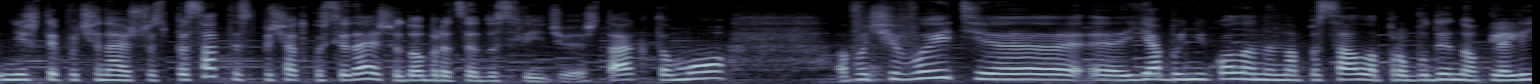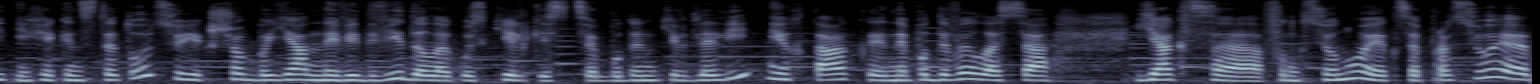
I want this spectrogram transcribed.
ніж ти починаєш щось писати, ти спочатку сідаєш і добре це досліджуєш. Так тому, вочевидь, е, е, я би ніколи не написала про будинок для літніх як інституцію, якщо би я не відвідала якусь кількість будинків для літніх, так і не подивилася, як це функціонує, як це працює.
